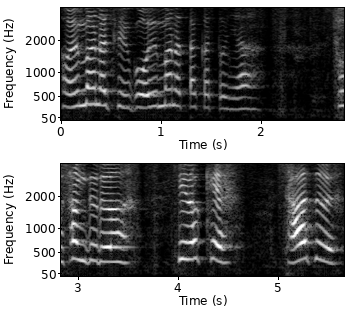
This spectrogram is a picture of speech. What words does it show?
얼마나 들고 얼마나 닦았더냐. 조상들은 이렇게 다들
